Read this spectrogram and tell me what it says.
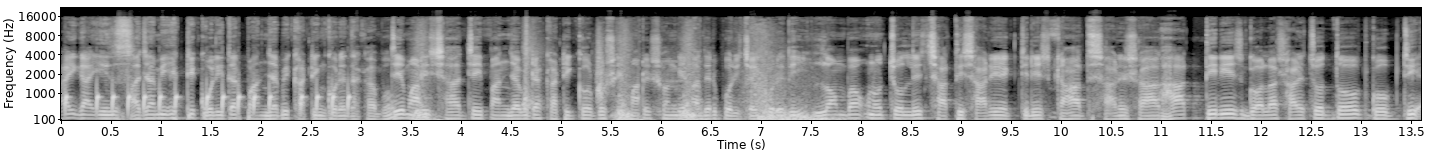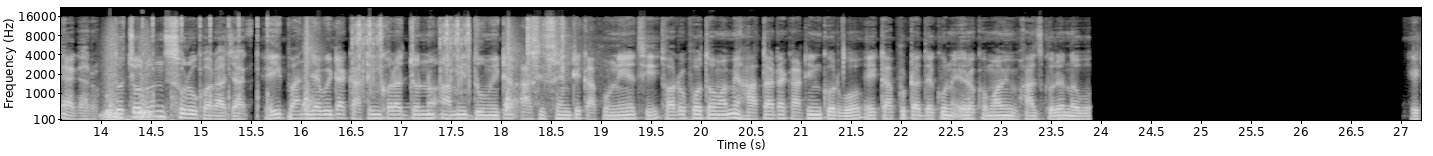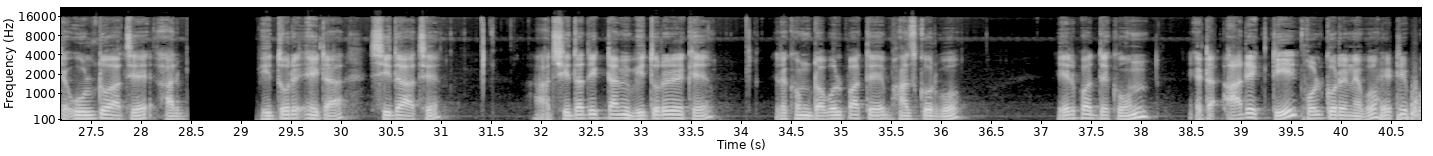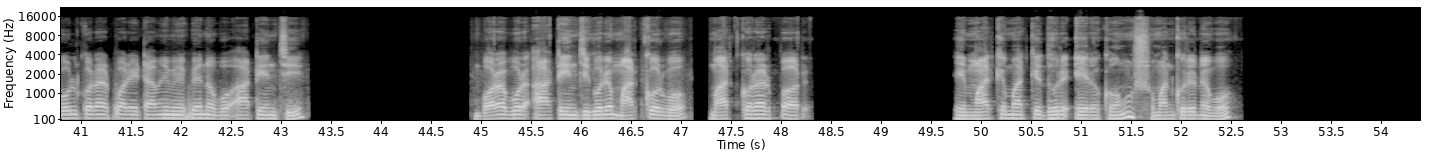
Hi guys আজ আমি একটি কলিতার পাঞ্জাবি কাটিং করে দেখাবো। যে মাটির সাহায্যে এই পাঞ্জাবিটা কাটিং করব সেই মাটির সঙ্গে আমাদের পরিচয় করে দিই। লম্বা উনচল্লিশ ছাতি সাড়ে একত্রিশ কাঁধ সাড়ে সাত হাত তিরিশ গলা সাড়ে চোদ্দ কবজি এগারো। তো চলুন শুরু করা যাক। এই পাঞ্জাবিটা কাটিং করার জন্য আমি দু মিটার আশি সেন্টি কাপড় নিয়েছি। সর্বপ্রথম আমি হাতাটা কাটিং করব। এই কাপড়টা দেখুন এরকম আমি ভাঁজ করে নেব। এটা উল্টো আছে আর ভিতরে এটা সিধা আছে। আর সিধা দিকটা আমি ভিতরে রেখে এরকম ডবল পাতে ভাঁজ করব। এরপর দেখুন, এটা আরেকটি ফোল্ড করে নেব। এটি ফোল্ড করার পর এটা আমি মেপে নেব আট ইঞ্চি। বরাবর আট ইঞ্চি করে মার্ক করব। মার্ক করার পর এই মার্কে মার্কে ধরে এরকম সমান করে নেব।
